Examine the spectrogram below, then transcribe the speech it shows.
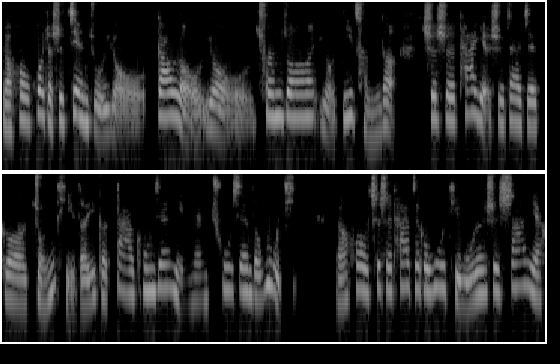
然后或者是建筑有高楼有村庄有低层的，其实它也是在这个总体的一个大空间里面出现的物体。然后其实它这个物体无论是山也好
